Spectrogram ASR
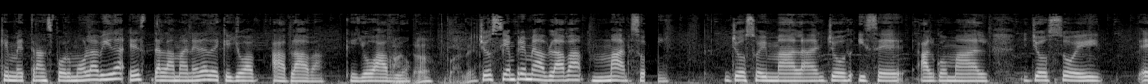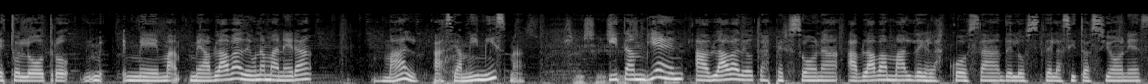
que me transformó la vida es de la manera de que yo hab- hablaba, que yo hablo. Anda, vale. Yo siempre me hablaba mal sobre mí. Yo soy mala, yo hice algo mal, yo soy esto, lo otro. Me, me, me hablaba de una manera mal hacia mí misma. Sí, sí, Y sí, también hablaba de otras personas, hablaba mal de las cosas, de los, de las situaciones.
